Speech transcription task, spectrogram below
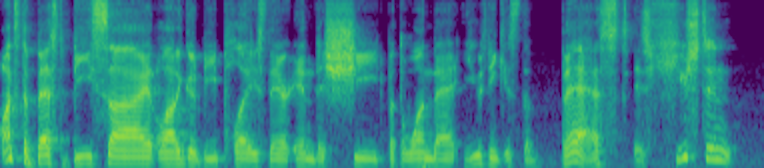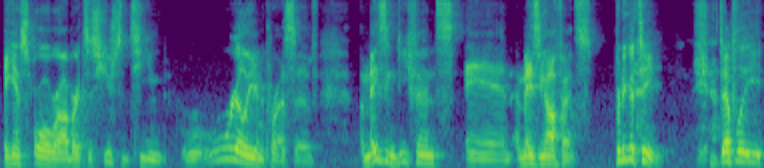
On to the best B side. A lot of good B plays there in the sheet, but the one that you think is the best is Houston against Oral Roberts. This Houston team really impressive. Amazing defense and amazing offense. Pretty good team yeah. definitely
